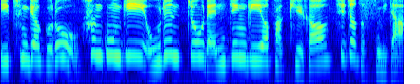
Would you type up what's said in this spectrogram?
이 충격으로 항공기 오른쪽 랜딩 기어 바퀴가 찢어졌습니다.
